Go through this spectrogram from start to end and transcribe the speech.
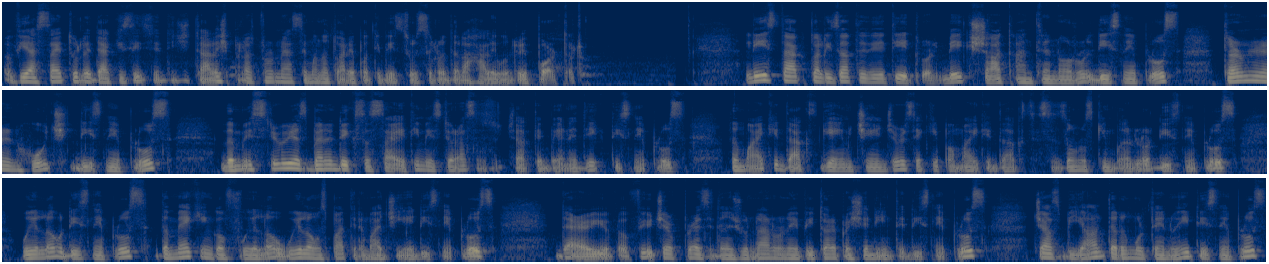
via site-urile de achiziție digitale și platforme asemănătoare potrivit surselor de la Hollywood Reporter. Lista actualizată de titluri. Big Shot, Antrenorul, Disney+, Plus, Turner and Hooch, Disney+, Plus, The Mysterious Benedict Society, Misterioasa Societate Benedict, Disney+, Plus, The Mighty Ducks Game Changers, echipa Mighty Ducks, sezonul schimbărilor, Disney+, Plus, Willow, Disney+, Plus, The Making of Willow, Willow în spatele magiei, Disney+, Plus, Diary of a Future President, jurnalul unei viitoare președinte, Disney+, Plus, Just Beyond, Tărâmul Tenuit, Disney+, Plus,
